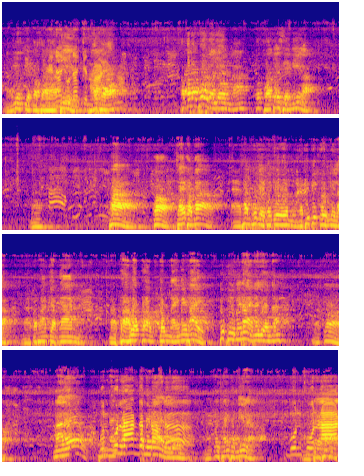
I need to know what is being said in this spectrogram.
น้อถางนที่เรื่องเกี่ยวกับสถานที่มีแนวอยู่แนวกินขายไปของเราก็เราพูดกับโยมนะ ก็ขอใช้เสียงนี้แหละนะถ้าก็ใช้คำว่าอ่าท่านผู้ใหญ่ประยูนกับพี่พิกุลนี่แหละอ่าประธานจัดงานนะพาลบว่าตรงไหนไม่ได้ก็คือไม่ได้นะโยมนะ แล้วก็มาแล้วบุญคุณล้านเด้อพี่น้องเด้อนะ ก็ใช้คำนี้แหละบุญคูณลาน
